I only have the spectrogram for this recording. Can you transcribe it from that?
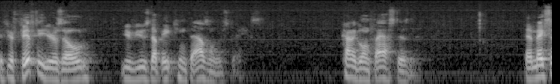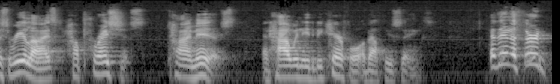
If you're 50 years old, you've used up 18,000 of those days. Kind of going fast, isn't it? It makes us realize how precious time is and how we need to be careful about these things. And then a third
